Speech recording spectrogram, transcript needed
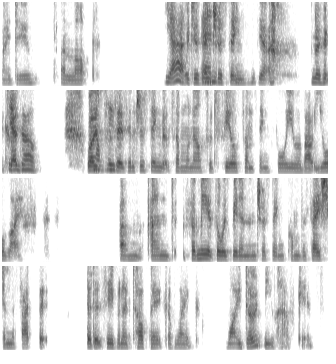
I do a lot. Yeah. Which is and, interesting. yeah. No, yeah, go. Well, no, I was just say it's interesting that someone else would feel something for you about your life. Um, and for me, it's always been an interesting conversation. The fact that that it's even a topic of like, why don't you have kids?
